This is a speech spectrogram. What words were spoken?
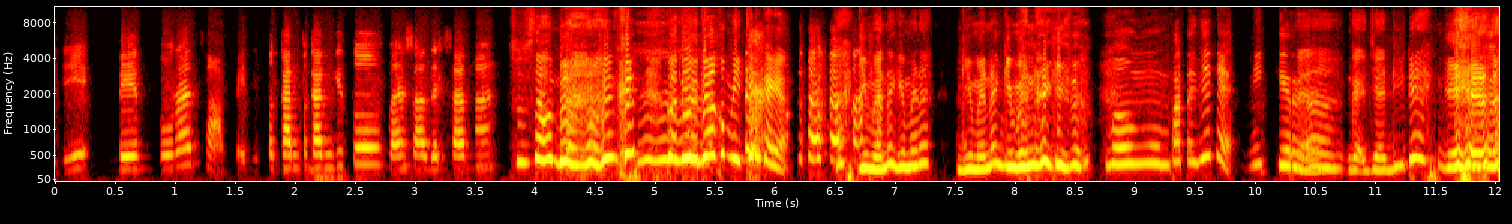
jadi benturan sampai ditekan-tekan gitu bahasa dari sana Susah banget. Kok tiba-tiba aku mikir kayak, "Hah, gimana gimana gimana gimana gitu. Mau ngumpat aja kayak mikir ya. Nggak jadi deh gitu.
